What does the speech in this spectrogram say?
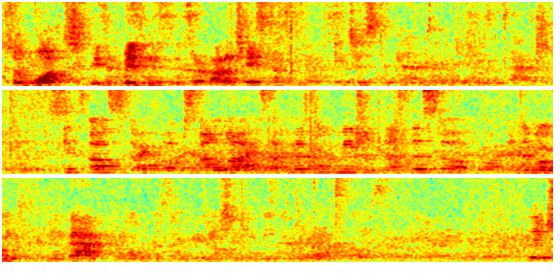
So what? These are businesses. They're about to chase customers. It just depends on what your business actually is. It's our Skybox, our lives, our personal information, that's their stuff. And the more we keep coming back, the more personal information we leak about ourselves. Which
